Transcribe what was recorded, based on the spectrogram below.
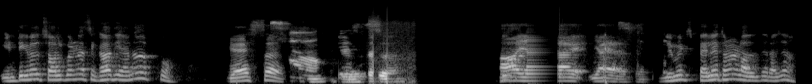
Integral solve karna sikha diya na yes sir Yes, sir. हाँ, yeah, yeah. sir. लिमिट्स पहले थोड़ा डालते राजा।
